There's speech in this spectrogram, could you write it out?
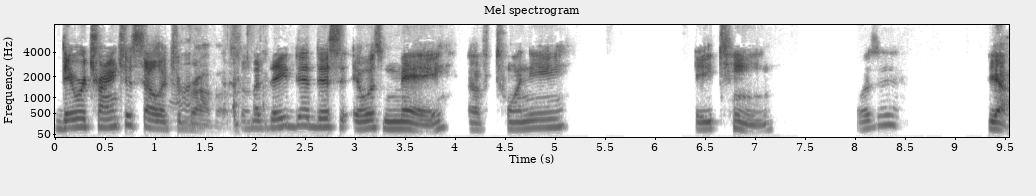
They were trying to sell it to Ah. Bravo. So but they did this. It was May of 2018. Was it? Yeah.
